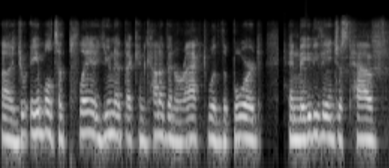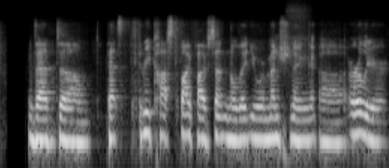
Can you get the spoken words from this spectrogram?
uh, you're able to play a unit that can kind of interact with the board, and maybe they just have that um, that three cost five five sentinel that you were mentioning uh, earlier.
